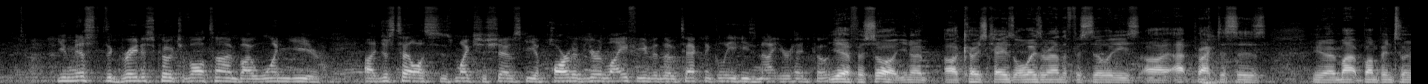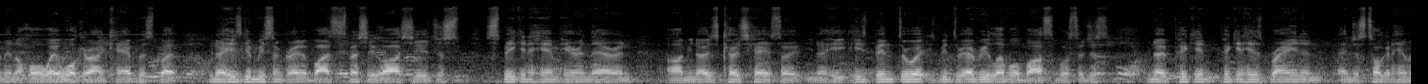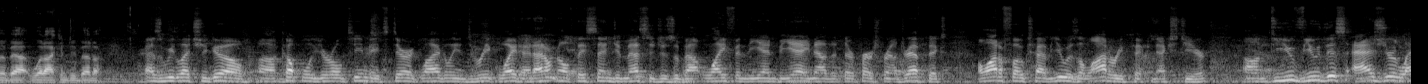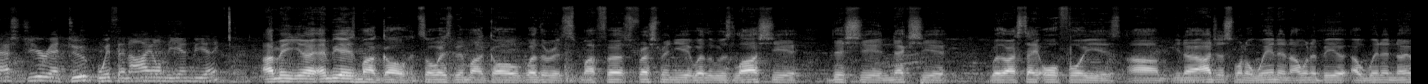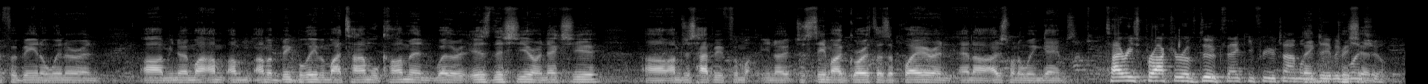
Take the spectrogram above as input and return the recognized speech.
You missed the greatest coach of all time by one year. Uh, just tell us, is Mike Krzyzewski a part of your life, even though technically he's not your head coach? Yeah, for sure. You know, uh, Coach K is always around the facilities, uh, at practices. You know, might bump into him in the hallway, walk around campus, but you know, he's given me some great advice, especially last year. Just speaking to him here and there, and Um, you know, he's Coach K, so you know he he's been through it. He's been through every level of basketball. So just you know picking picking his brain and, and just talking to him about what I can do better. As we let you go, a couple of your old teammates, Dereck Lively and Dariq Whitehead, I don't know if they send you messages about life in the NBA now that they're first round draft picks. A lot of folks have you as a lottery pick next year. Um, do you view this as your last year at Duke with an eye on the NBA? I mean, you know, NBA is my goal. It's always been my goal, whether it's my first freshman year, whether it was last year, this year, next year, whether I stay all four years. Um, you know, I just want to win and I want to be a, a winner, known for being a winner. And um, you know, my, I'm, I'm, I'm, a big believer my time will come, and whether it is this year or next year, uh, I'm just happy for my, you know just see my growth as a player, and, and uh, I just want to win games. Tyrese Proctor of Duke, thank you for your time on thank the David Glenn Show. It.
